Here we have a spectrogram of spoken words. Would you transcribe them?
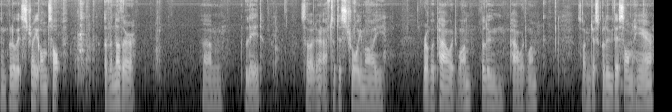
and glue it straight on top of another um, lid so I don't have to destroy my rubber powered one, balloon powered one. So I can just glue this on here,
